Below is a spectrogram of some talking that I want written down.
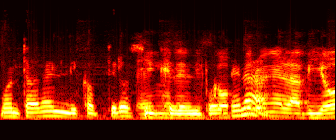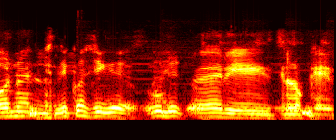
montado en el helicóptero. En el helicóptero, en el avión, en el consigue lo que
